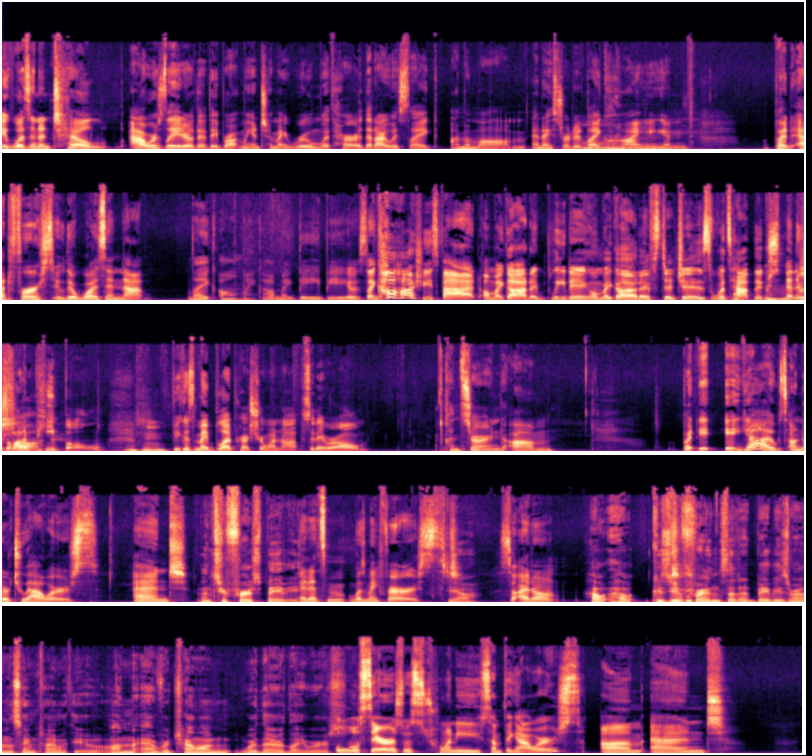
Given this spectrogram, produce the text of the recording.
It wasn't until hours later that they brought me into my room with her that I was like, I'm a mom, and I started like crying and. But at first, it, there wasn't that like, oh my god, my baby. It was like, haha, she's fat. Oh my god, I'm bleeding. Oh my god, I have stitches. What's happening? And there's a lot of Shock. people because my blood pressure went up, so they were all concerned. Um, but it, it, yeah, it was under two hours, and It's your first baby. and it was my first. yeah. So I don't. How how because you have friends that had babies around the same time with you. On average, how long were their labors? Well, Sarah's was twenty something hours, um, and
